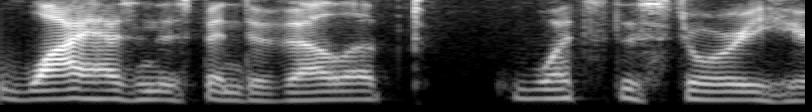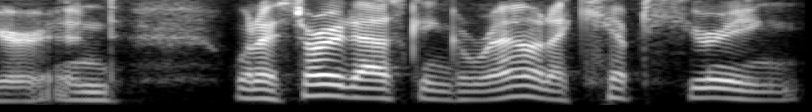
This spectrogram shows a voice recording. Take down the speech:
why hasn't this been developed? What's the story here? And when I started asking around, I kept hearing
